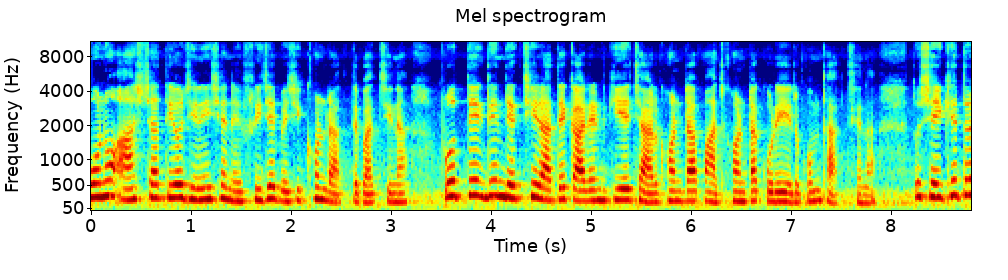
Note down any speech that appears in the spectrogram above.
কোনো আঁশ জাতীয় জিনিস এনে ফ্রিজে বেশিক্ষণ রাখতে পারছি না। প্রত্যেক দিন দেখছি রাতে কারেন্ট গিয়ে চার ঘণ্টা, পাঁচ ঘণ্টা করে এরকম থাকছে না। তো সেই ক্ষেত্রে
